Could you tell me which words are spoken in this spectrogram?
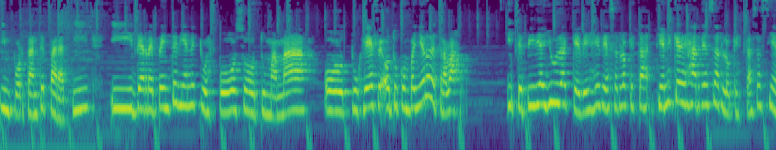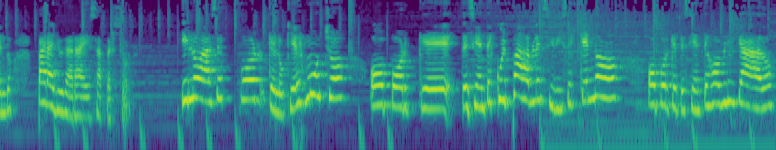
importante para ti y de repente viene tu esposo o tu mamá o tu jefe o tu compañero de trabajo y te pide ayuda que dejes de hacer lo que estás, tienes que dejar de hacer lo que estás haciendo para ayudar a esa persona. Y lo haces porque lo quieres mucho o porque te sientes culpable si dices que no o porque te sientes obligado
